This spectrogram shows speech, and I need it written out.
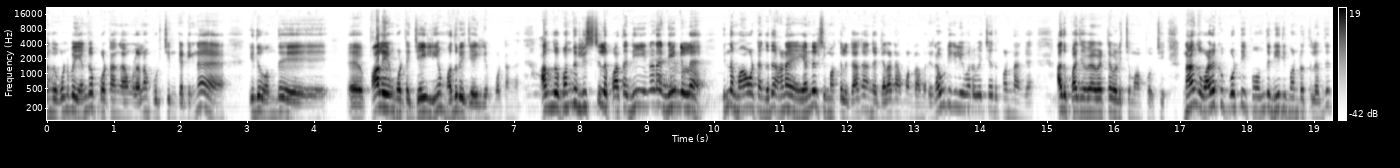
அங்கே கொண்டு போய் எங்கே போட்டாங்க அவங்களெல்லாம் பிடிச்சின்னு கேட்டிங்கன்னா இது வந்து பாளையங்கோட்டை ஜெயிலையும் மதுரை ஜெயிலையும் போட்டாங்க. அங்கே வந்து லிஸ்ட்டில் பார்த்தா நீ என்னடா நீங்கள இந்த மாவட்டங்குது. ஆனால் என்எல்சி மக்களுக்காக அங்கே கலாட்டா பண்ணுற மாதிரி ரவுடிகளை வர வச்சு அது பண்ணாங்க. அது பஜ வெ- வெட்ட வெளிச்சமாக போச்சு. நாங்கள் வழக்கு போட்டு இப்போ வந்து நீதிமன்றத்துலேருந்து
